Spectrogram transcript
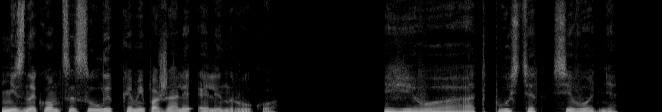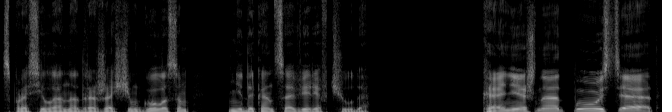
Незнакомцы с улыбками пожали Эллен руку. «Его отпустят сегодня?» — спросила она дрожащим голосом, не до конца веря в чудо. «Конечно, отпустят!»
